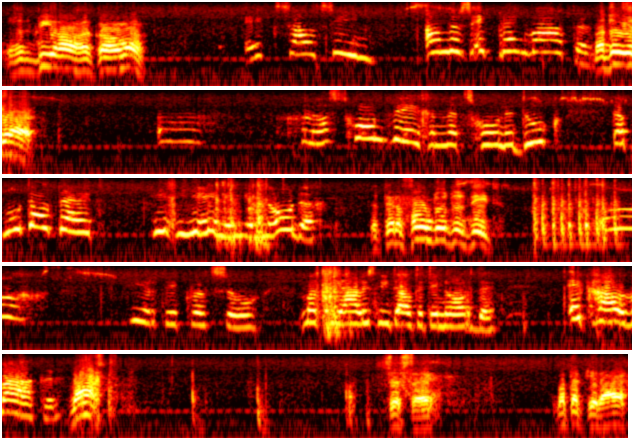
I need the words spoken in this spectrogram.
Is het bier al gekomen? Ik zal zien. Anders, ik breng water. Wat doe je daar? Uh, glas schoonvegen met schone doek. Dat moet altijd. Hygiëne hier nodig. De telefoon doet het niet. Oh, hier dikwijls zo. Materiaal is niet altijd in orde. Ik haal water. Wacht. Zuster, wat heb je daar?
